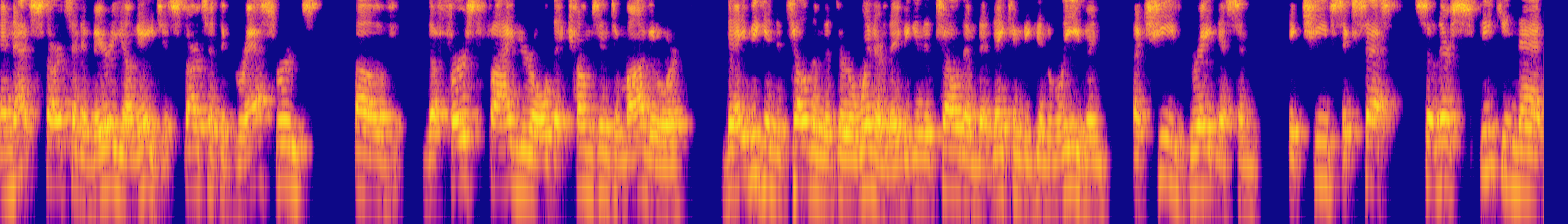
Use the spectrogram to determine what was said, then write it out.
And that starts at a very young age. It starts at the grassroots of the first five year old that comes into Mogadore. They begin to tell them that they're a winner. They begin to tell them that they can begin to believe and achieve greatness and achieve success. So they're speaking that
